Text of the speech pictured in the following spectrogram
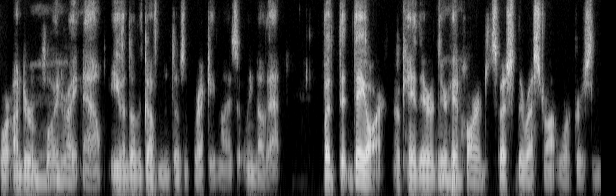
or underemployed Mhm. right now, even though the government doesn't recognize it, we know that. But th- they are okay. They're they're hit hard, especially the restaurant workers and,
